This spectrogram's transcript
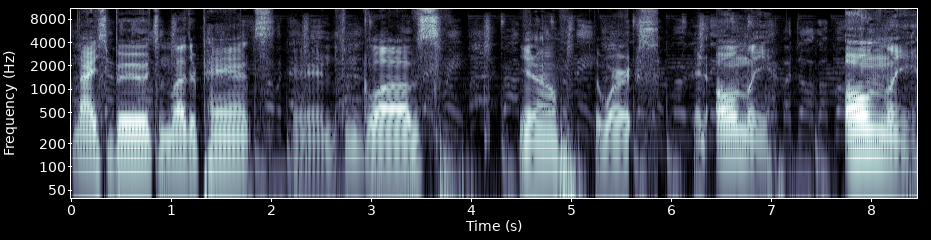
nice boots and leather pants, and some gloves. You know, the works. And only, only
